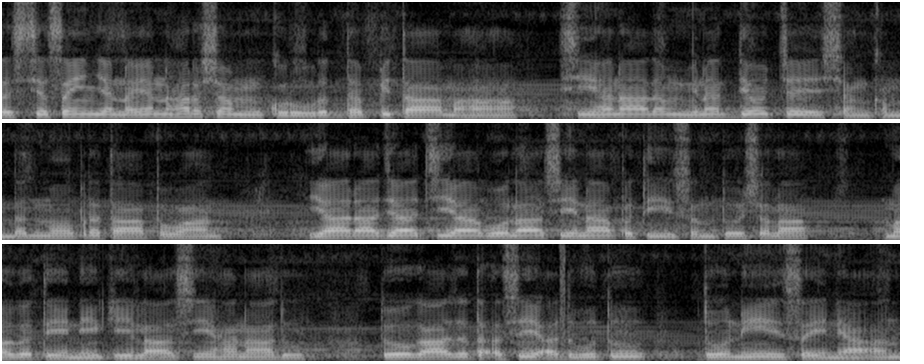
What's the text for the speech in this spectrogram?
तस्य सैन्य नयन हर्षम कुरु वृद्धपितामहः सिंहनादं विनद्योच्चय शंखं दद्मो प्रतापवान. या राजाची या बोला सेनापती संतोषला. मग तेने केला सिंहनादू. तो गाजत असे अद्भुत. दोन्ही सैन्या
